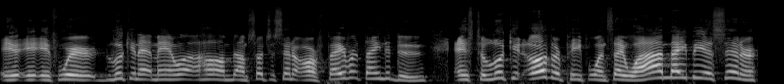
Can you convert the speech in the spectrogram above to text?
if we're looking at, man, well, oh, I'm, I'm such a sinner, our favorite thing to do is to look at other people and say, well, I may be a sinner,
